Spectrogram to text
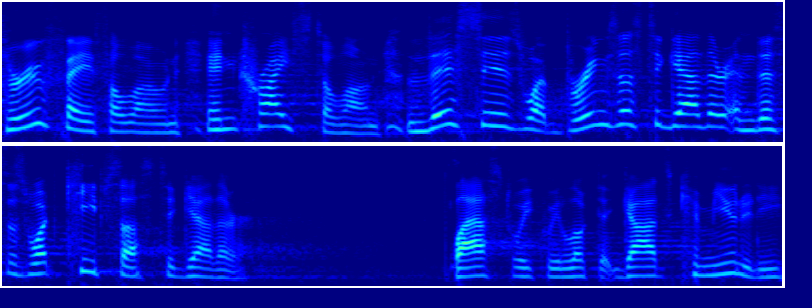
through faith alone, in Christ alone. This is what brings us together, and this is what keeps us together. Last week we looked at God's community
